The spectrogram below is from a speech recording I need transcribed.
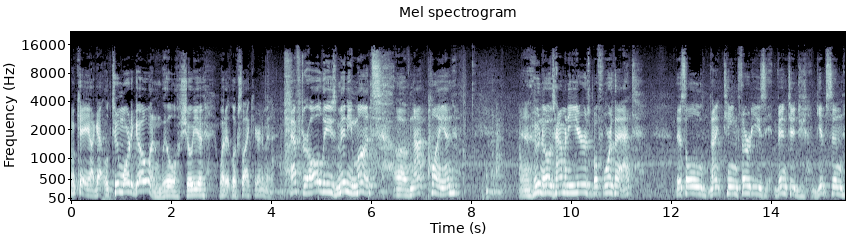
Okay, I got two more to go and we'll show you what it looks like here in a minute. After all these many months of not playing, and who knows how many years before that, this old 1930s vintage Gibson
